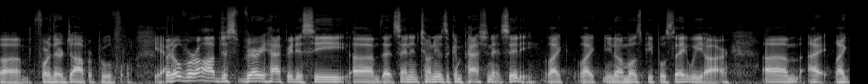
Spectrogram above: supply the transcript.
um, for their job approval. Yeah. But overall, I'm just very happy to see um, that San Antonio is a compassionate city, like, like, you know, most people say we are. Um, I, like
